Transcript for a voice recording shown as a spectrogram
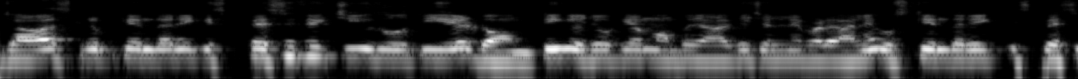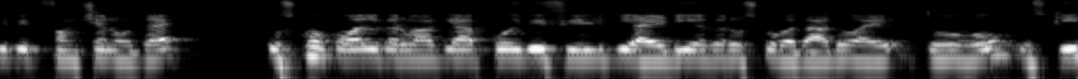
जावा स्क्रिप्ट के अंदर एक स्पेसिफिक चीज़ होती है डॉम ठीक है, जो कि हम आगे चलने पड़े वाले हैं उसके अंदर एक स्पेसिफिक फ़ंक्शन होता है, उसको कॉल करवा के आप कोई भी फ़ील्ड की आईडी अगर उसको बता दो तो वो उसकी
